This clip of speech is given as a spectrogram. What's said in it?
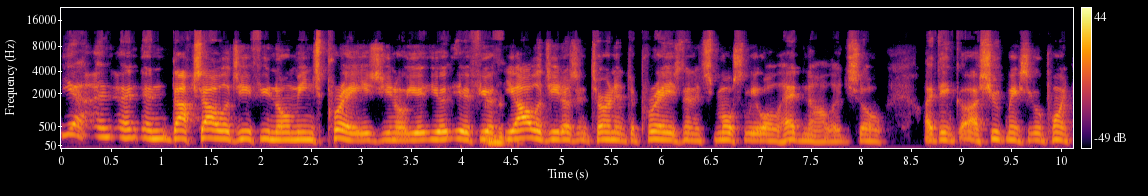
Yeah, and, and and doxology, if you know, means praise. You know, you, you if your mm-hmm. theology doesn't turn into praise, then it's mostly all head knowledge. So I think uh, makes a good point.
